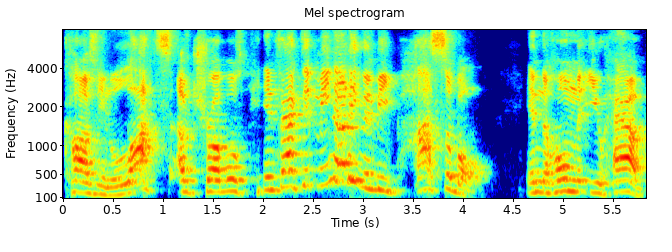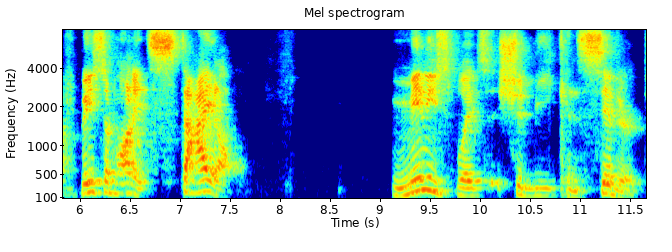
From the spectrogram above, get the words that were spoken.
causing lots of troubles. In fact it may not even be possible in the home that you have based upon its style. Mini splits should be considered.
